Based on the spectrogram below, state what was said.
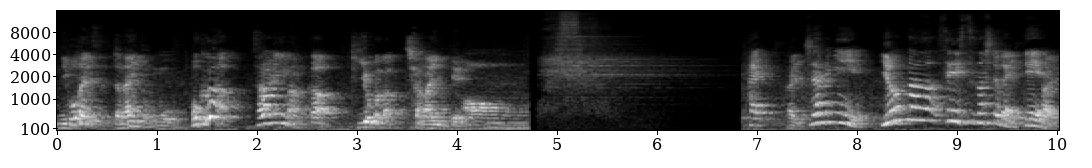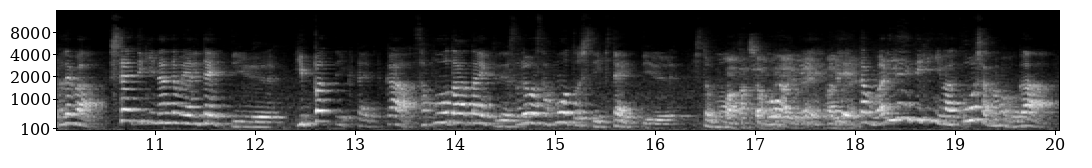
二個対立じゃないと思う。僕はサラリーマンか起業家かしかないんで、はい。ちなみにいろんな性質の人がいて、はい。例えば主体的に何でもやりたいっていう引っ張っていくタイプかサポータータイプでそれをサポートしていきたいっていう人もまあ価値観もね。あねね。で多分割合的には後者の方が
